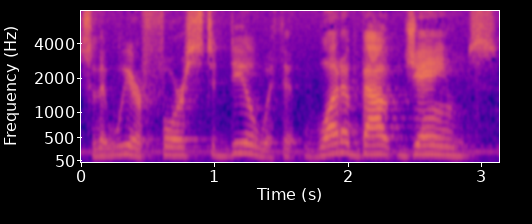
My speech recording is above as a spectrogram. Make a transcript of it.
so that we are forced to deal with it. What about James?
